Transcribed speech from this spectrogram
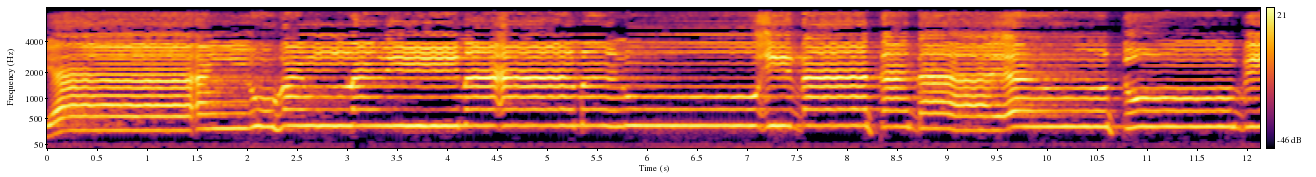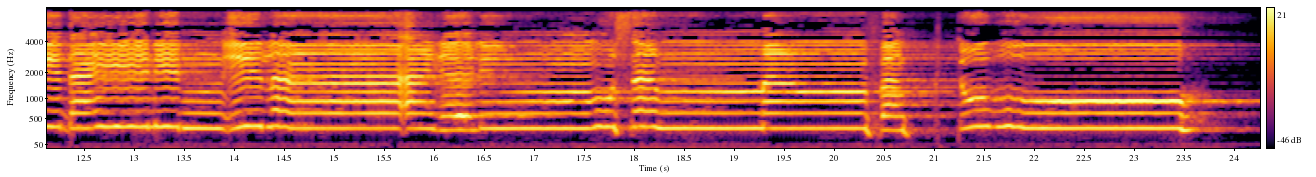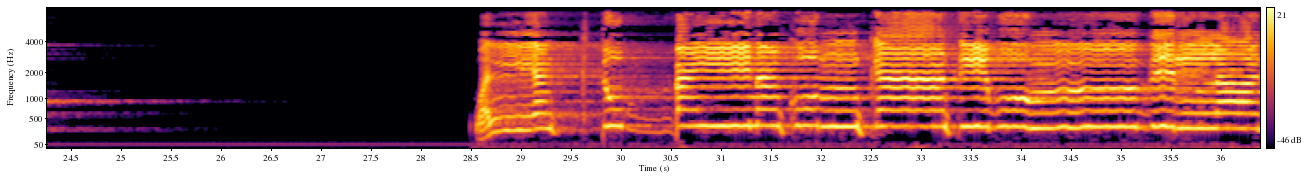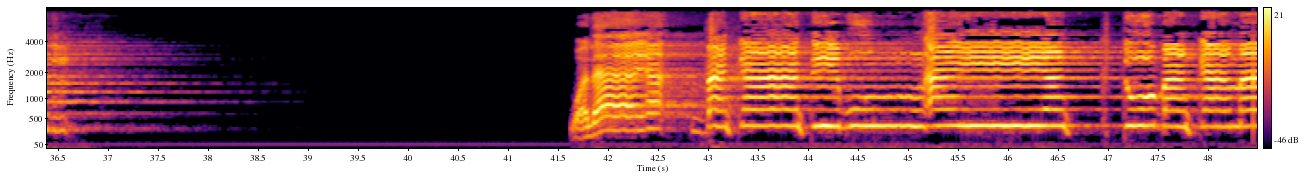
يَا أَيُّهَا الَّذِينَ آمَنُوا إِذَا تَدَايَنتُم بِدَيْنٍ إِلَىٰ أَجَلٍ مُّسَمًّى فَاكْتُبُوهُ ۚ وَلْيَكْتُب بَّيْنَكُمْ كَاتِبٌ بِالْعَدْلِ ۚ وَلَا يَأْبَ كَاتِبٌ أَن يَكْتُبَ كَمَا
